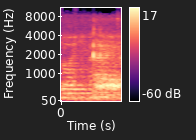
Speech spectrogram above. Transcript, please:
Rồi 谢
